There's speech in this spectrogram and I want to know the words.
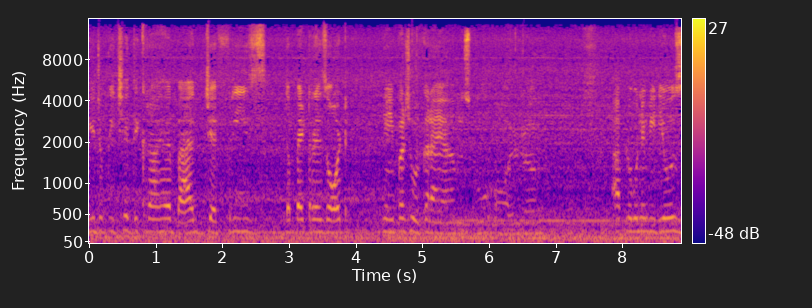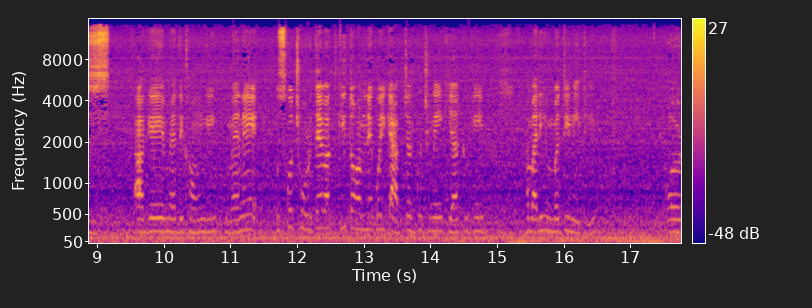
ये जो पीछे दिख रहा है bag Jefferies the pet resort यहीं पर छोड़कर आए हैं हम इसको और आप लोगों ने वीडियोस आगे मैं दिखाऊँगी। मैंने उसको छोड़ते वक्त की तो हमने कोई कैप्चर कुछ नहीं किया क्योंकि हमारी हिम्मत ही नहीं थी। और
